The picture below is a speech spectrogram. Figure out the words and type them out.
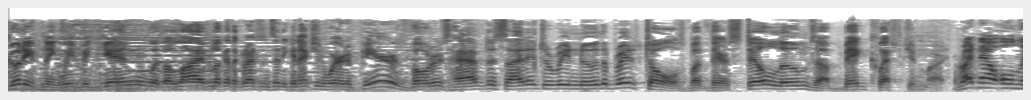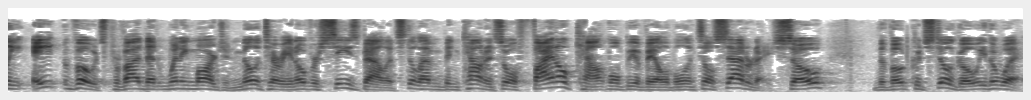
Good evening. We begin with a live look at the Crescent City connection where it appears voters have decided to renew the bridge tolls, but there still looms a big question mark. Right now, only eight votes provide that winning margin. Military and overseas ballots still haven't been counted, so a final count won't be available until Saturday. So the vote could still go either way.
